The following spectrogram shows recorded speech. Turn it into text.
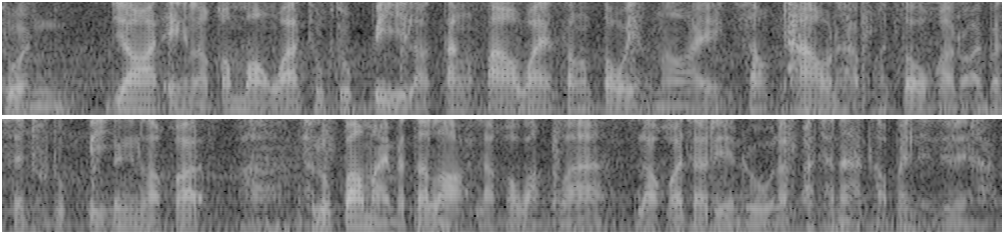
ส่วนยอดเองเราก็มองว่าทุกๆ ปี เราตั้งเป้าไว้ต้องโตอย่างน้อย 2 เท่านะครับก็โตกว่า100%ทุกๆ ปี ซึ่งเราก็ทะลุเป้าหมายมาตลอด แล้วก็หวังว่าเราก็จะเรียนรู้และพัฒนาต่อไปเรื่อยๆครับ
